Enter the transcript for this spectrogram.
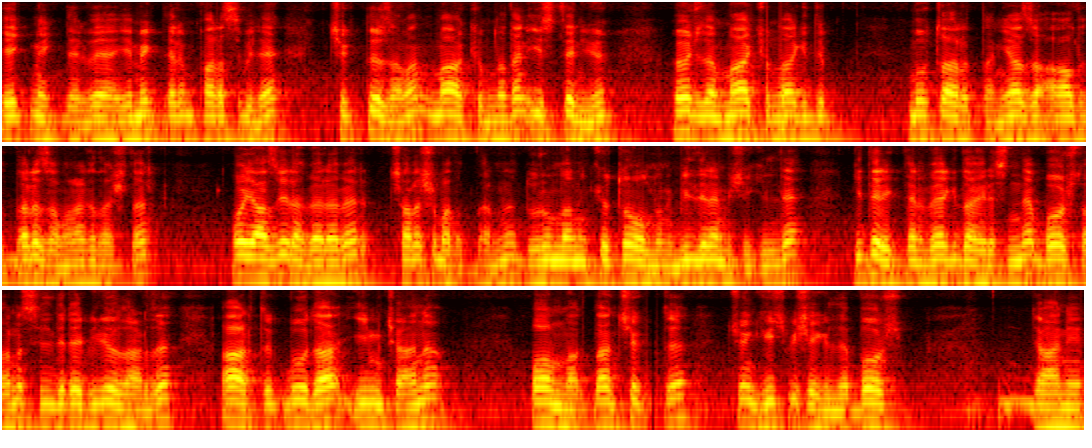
ekmekler veya yemeklerin parası bile çıktığı zaman mahkumlardan isteniyor. Önceden mahkumlar gidip muhtarlıktan yazı aldıkları zaman arkadaşlar o yazıyla beraber çalışmadıklarını, durumlarının kötü olduğunu bildiren bir şekilde giderekten vergi dairesinde borçlarını sildirebiliyorlardı. Artık bu da imkanı olmaktan çıktı. Çünkü hiçbir şekilde borç yani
